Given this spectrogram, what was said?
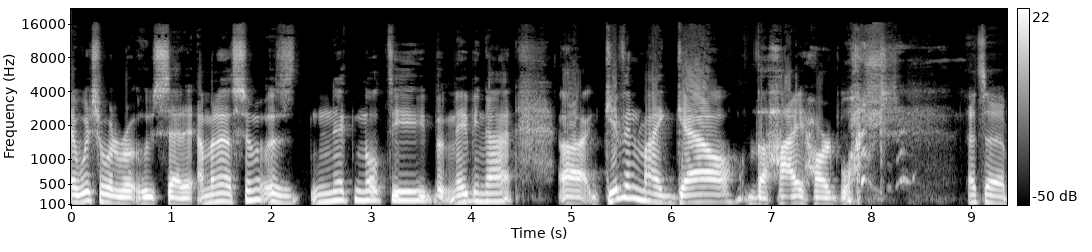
I wish I would have wrote who said it. I'm going to assume it was Nick Nolte, but maybe not. Uh, given my gal the high hard one. That's a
